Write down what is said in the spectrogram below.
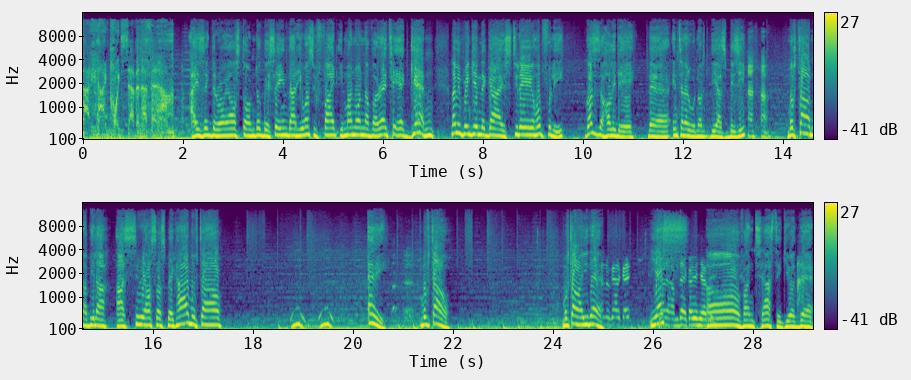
99.7 FM. Isaac the Royal Storm Dogbe saying that he wants to fight Emmanuel Navarrete again. Let me bring in the guys today. Hopefully, because it's a holiday, the internet will not be as busy. Muftal Nabila, our serial suspect. Hi, Muftal. Hey, Muftal. Muftal, are you there? Hello, guys. Yes. Yeah, I'm there. Can you hear me? Oh, fantastic. You're there.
